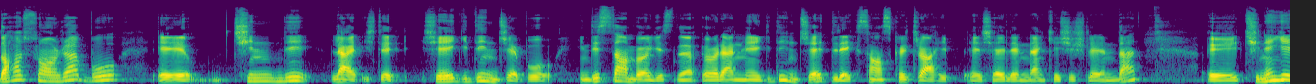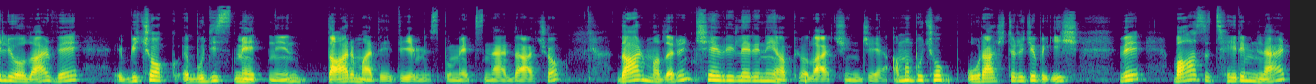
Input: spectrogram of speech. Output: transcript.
daha sonra bu e, Çinliler işte şeye gidince bu Hindistan bölgesinde öğrenmeye gidince direkt Sanskrit rahip e, şeylerinden, keşişlerinden e, Çin'e geliyorlar ve birçok Budist metnin Dharma dediğimiz bu metinler daha çok Dharmaların çevirilerini yapıyorlar Çince'ye. Ama bu çok uğraştırıcı bir iş ve bazı terimler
